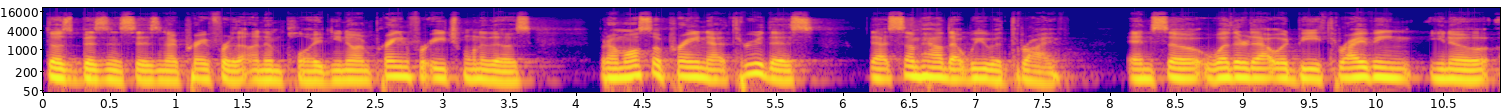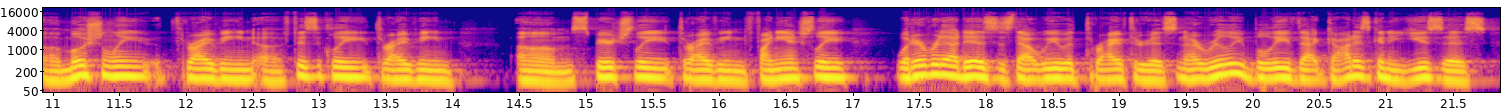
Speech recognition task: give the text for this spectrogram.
those businesses, and I pray for the unemployed, you know, I'm praying for each one of those, but I'm also praying that through this, that somehow that we would thrive. And so, whether that would be thriving, you know, emotionally, thriving uh, physically, thriving um, spiritually, thriving financially, whatever that is, is that we would thrive through this. And I really believe that God is going to use this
